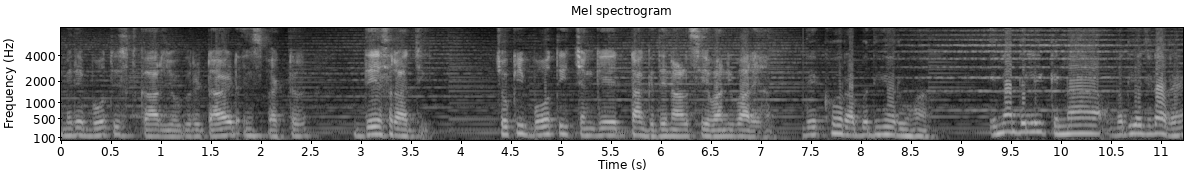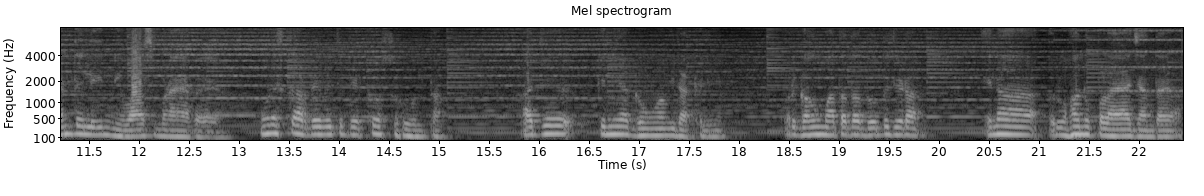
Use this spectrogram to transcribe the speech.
ਮੇਰੇ ਬਹੁਤ ਹੀ ਸਤਿਕਾਰਯੋਗ ਰਿਟਾਇਰਡ ਇੰਸਪੈਕਟਰ ਦੇਸ ਰਾਜ ਜੀ, ਜੋ ਕਿ ਬਹੁਤ ਹੀ ਚੰਗੇ ਢੰਗ ਦੇ ਨਾਲ ਸੇਵਾ ਨਿਭਾ ਰਹੇ ਹਨ। ਦੇਖੋ ਰੱਬ ਦੀਆਂ ਰੂਹਾਂ। ਇਹਨਾਂ ਦੇ ਲਈ ਕਿੰਨਾ ਵਧੀਆ ਜਿਹੜਾ ਰਹਿਣ ਦੇ ਲਈ ਨਿਵਾਸ ਬਣਾਇਆ ਹੋਇਆ ਹੈ। ਹੁਣ ਇਸ ਘਰ ਦੇ ਵਿੱਚ ਦੇਖੋ ਸਹੂਲਤਾਂ। ਅੱਜ ਕਿੰਨੀਆਂ ਗਊਆਂ ਵੀ ਰੱਖ ਲਈਆਂ। ਔਰ ਗਊ ਮਾਤਾ ਦਾ ਦੁੱਧ ਜਿਹੜਾ ਇਹਨਾਂ ਰੂਹਾਂ ਨੂੰ ਪਿਲਾਇਆ ਜਾਂਦਾ ਹੈ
